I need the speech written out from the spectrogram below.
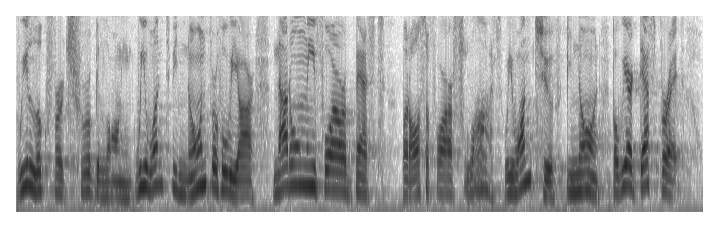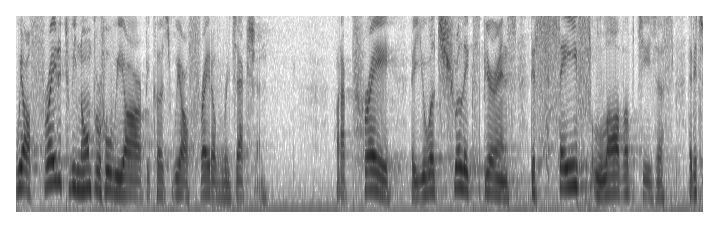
We look for true belonging. We want to be known for who we are, not only for our best, but also for our flaws. We want to be known, but we are desperate. We are afraid to be known for who we are because we are afraid of rejection. But I pray that you will truly experience the safe love of Jesus, that it's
